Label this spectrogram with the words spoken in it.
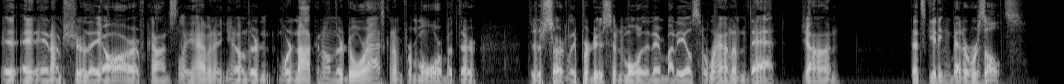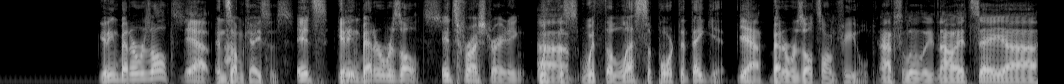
and, and I'm sure they are of constantly having it. You know, they're we're knocking on their door asking them for more, but they're they're certainly producing more than everybody else around them. That John, that's getting better results. Getting better results. Yeah, in some cases, it's getting it, better results. It's frustrating with uh, the, with the less support that they get. Yeah, better results on field. Absolutely. No, it's a. Uh,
